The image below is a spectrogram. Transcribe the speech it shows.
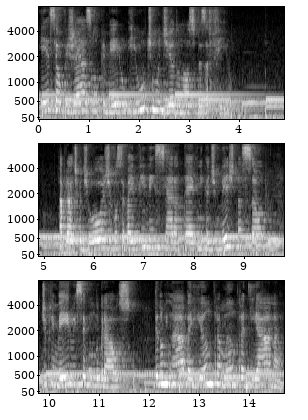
e esse é o 21 e último dia do nosso desafio. Na prática de hoje, você vai vivenciar a técnica de meditação de primeiro e segundo graus, denominada Yantra Mantra Dhyana,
